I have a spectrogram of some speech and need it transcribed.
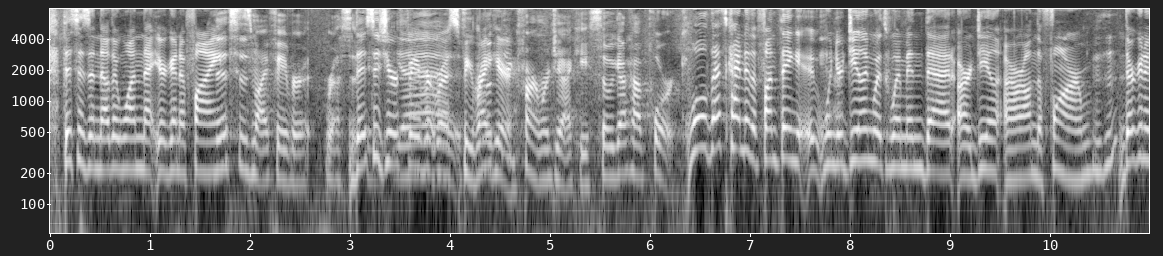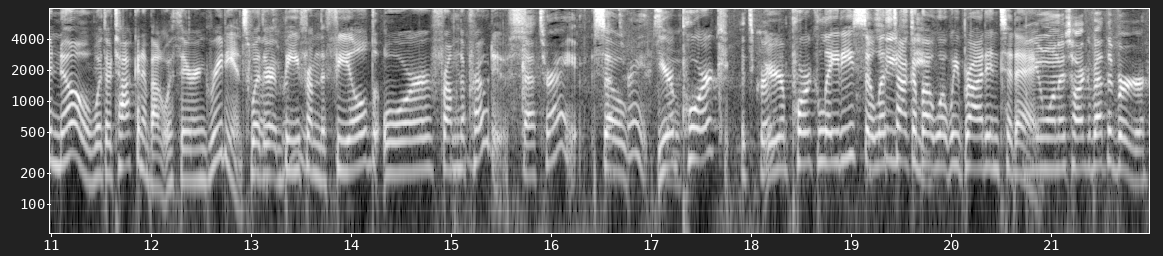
This is another one that you're going to find. This is my favorite recipe. This is your favorite recipe right I'm a here. Big farmer Jackie, so we gotta have pork. Well, that's kind of the fun thing uh, when you're dealing with women that are dealing are on the farm. They're going to know what they're talking about with their ingredients, whether. That's it be right. from the field or from the produce. That's right. so That's right. you're So pork. It's great. You're a pork lady. So It's let's talk about what we brought in today. You want to talk about the burger?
